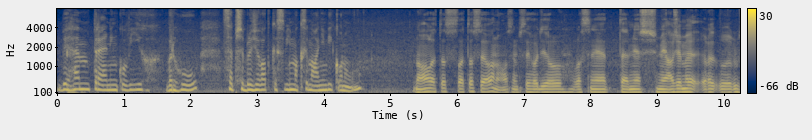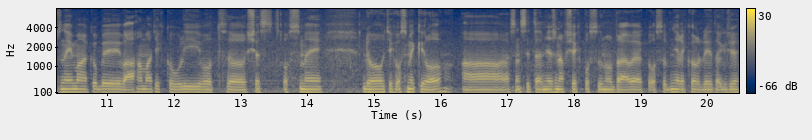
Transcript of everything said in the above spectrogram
během tréninkových vrhů se přibližovat ke svým maximálním výkonům? No, letos, letos jo, no, jsem si hodil vlastně téměř, my jážeme různýma jakoby váhama těch koulí od 6-8 eh, do těch 8 kilo a já jsem si téměř na všech posunul právě jako osobní rekordy, takže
